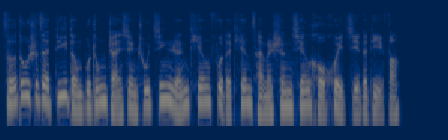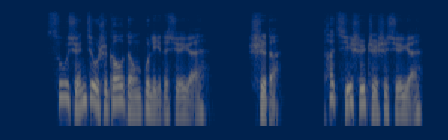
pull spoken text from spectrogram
则都是在低等部中展现出惊人天赋的天才们升迁后汇集的地方。苏璇就是高等部里的学员。是的，他其实只是学员。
